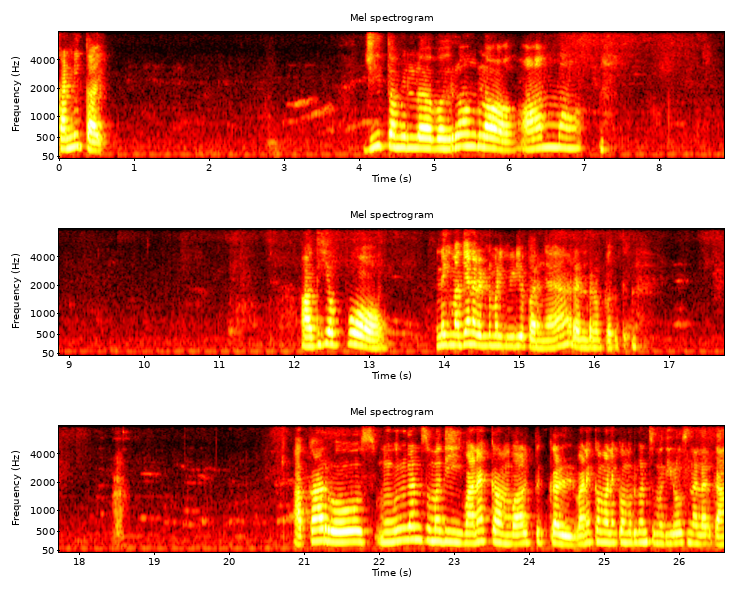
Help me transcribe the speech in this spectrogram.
கன்னித்தாய். ஜி தமிழ்ல வர்றாங்களா ஆமா. அது எப்போ? இன்னைக்கு மத்தியானம் ரெண்டு மணிக்கு வீடியோ பாருங்க. ரெண்டு முப்பதுக்கு. அக்கா ரோஸ் முருகன் சுமதி வணக்கம் வாழ்த்துக்கள். வணக்கம் வணக்கம் முருகன் சுமதி. ரோஸ் நல்லா இருக்கா?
